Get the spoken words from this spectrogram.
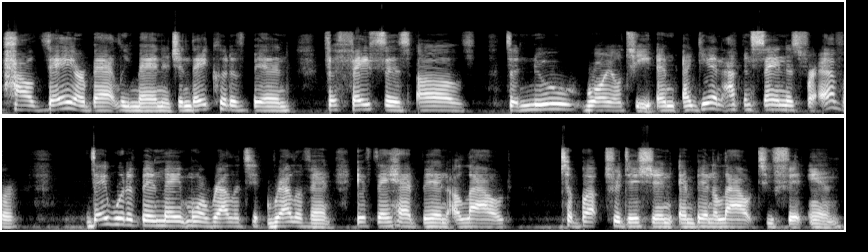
how they are badly managed. And they could have been the faces of the new royalty, and again, I've been saying this forever, they would have been made more relative, relevant if they had been allowed to buck tradition and been allowed to fit in.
